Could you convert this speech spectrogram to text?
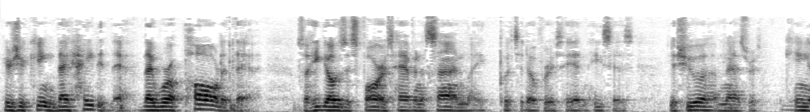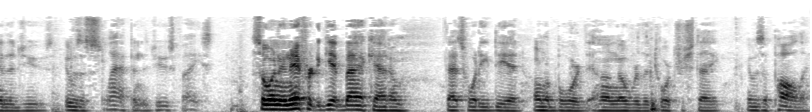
Here's your king. They hated that. They were appalled at that. So he goes as far as having a sign made, puts it over his head, and he says, Yeshua of Nazareth, King of the Jews. It was a slap in the Jews' face. So, in an effort to get back at him, that's what he did on a board that hung over the torture stake. It was appalling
